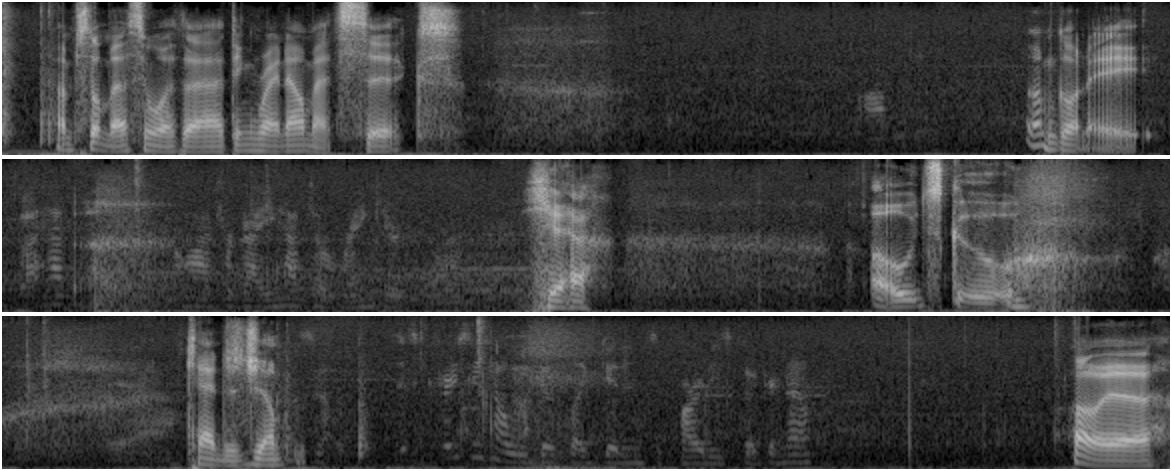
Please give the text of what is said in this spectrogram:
said. I'm still messing with that. I think right now I'm at six. I'm going to eight. But I have. Oh, I forgot. You have to rank your. Yeah. Old school. Can't just jump. It's crazy how we just like get into parties quicker now. Oh yeah.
